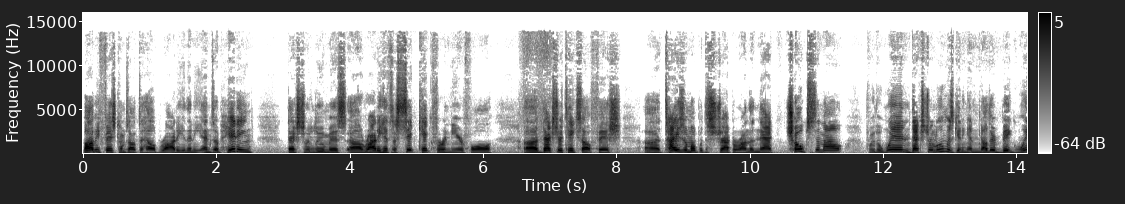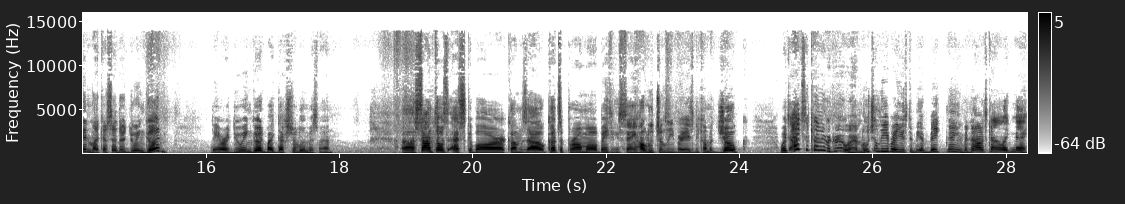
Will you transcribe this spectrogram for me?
Bobby Fish comes out to help Roddy, and then he ends up hitting Dexter Lumis. Uh, Roddy hits a sick kick for a near fall. Uh, Dexter takes out Fish, uh, ties him up with the strap around the neck, chokes him out for the win. Dexter Lumis getting another big win. Like I said, they're doing good. They are doing good by Dexter Lumis, man. Uh, Santos Escobar comes out, cuts a promo, basically saying how Lucha Libre has become a joke, which I actually kind of agree with him. Lucha Libre used to be a big thing, but now it's kind of like meh.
